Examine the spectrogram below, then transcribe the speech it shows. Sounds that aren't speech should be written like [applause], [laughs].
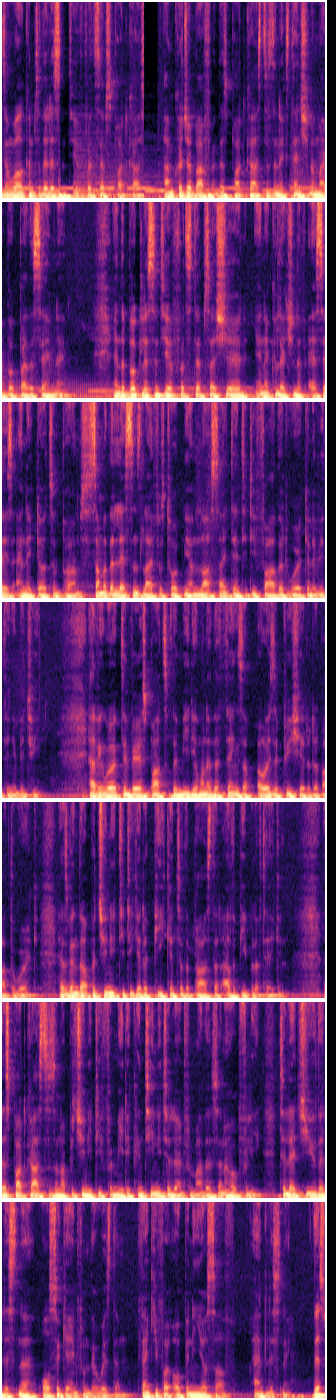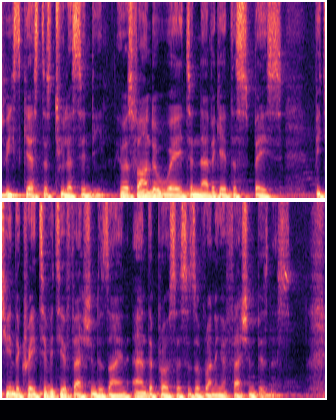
Greetings and welcome to the Listen to Your Footsteps podcast. I'm Kojo Baffoe, and this podcast is an extension of my book by the same name. In the book Listen to Your Footsteps, I shared in a collection of essays, anecdotes, and poems some of the lessons life has taught me on loss, identity, fatherhood, work, and everything in between. Having worked in various parts of the media, one of the things I've always appreciated about the work has been the opportunity to get a peek into the past that other people have taken. This podcast is an opportunity for me to continue to learn from others and hopefully to let you, the listener, also gain from their wisdom. Thank you for opening yourself and listening. This week's guest is Thula Sindi, who has found a way to navigate the space between the creativity of fashion design and the processes of running a fashion business.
